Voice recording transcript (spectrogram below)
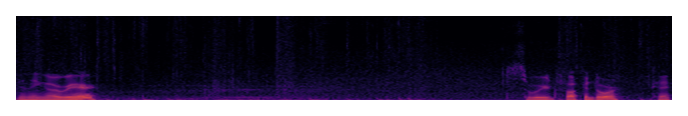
Anything over here? Just a weird fucking door? Okay.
